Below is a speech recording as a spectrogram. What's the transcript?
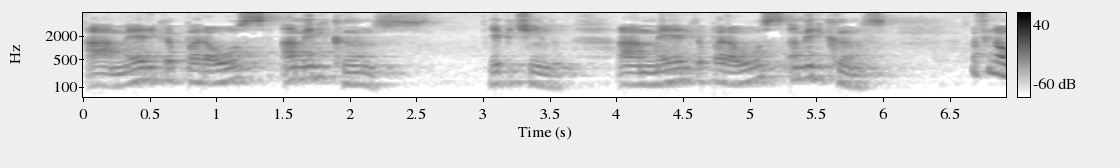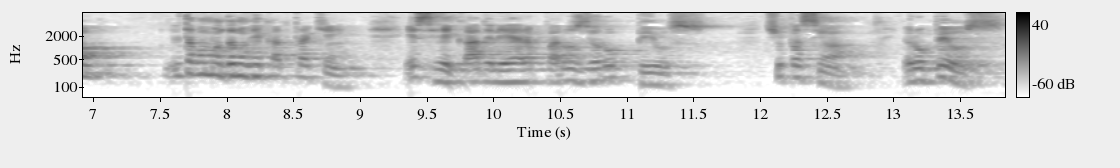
A América para os americanos. Repetindo, a América para os americanos. Afinal, ele estava mandando um recado para quem? Esse recado ele era para os europeus. Tipo assim, ó, europeus,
